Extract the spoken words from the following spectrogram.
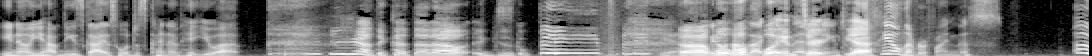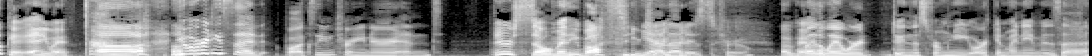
You know, you have these guys who will just kind of hit you up. You have to cut that out and just go bleep. bleep. Yeah, Uh, we'll- we'll- we'll kind of insert- editing tools. yeah. He'll never find this. Okay, anyway. Uh, You already said boxing trainer, and there's so many boxing yeah, that trainers. is true. Okay. By the way, we're doing this from New York, and my name is uh,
